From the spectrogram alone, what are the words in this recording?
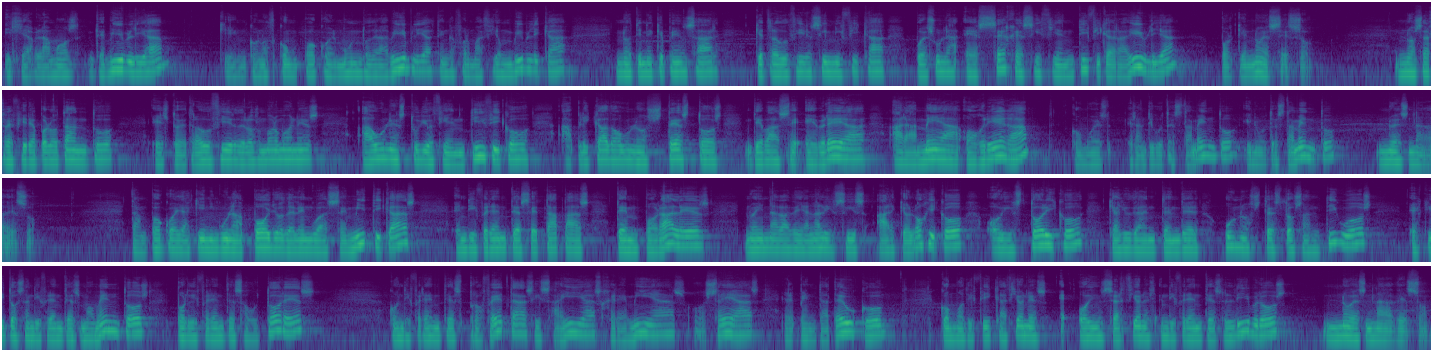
Y si hablamos de Biblia, quien conozca un poco el mundo de la Biblia, tenga formación bíblica, no tiene que pensar que traducir significa pues una exégesis científica de la Biblia, porque no es eso. No se refiere, por lo tanto, esto de traducir de los mormones a un estudio científico aplicado a unos textos de base hebrea, aramea o griega, como es el Antiguo Testamento y Nuevo Testamento, no es nada de eso. Tampoco hay aquí ningún apoyo de lenguas semíticas en diferentes etapas temporales, no hay nada de análisis arqueológico o histórico que ayude a entender unos textos antiguos escritos en diferentes momentos por diferentes autores con diferentes profetas, Isaías, Jeremías, Oseas, el Pentateuco, con modificaciones eh, o inserciones en diferentes libros, no es nada de eso.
